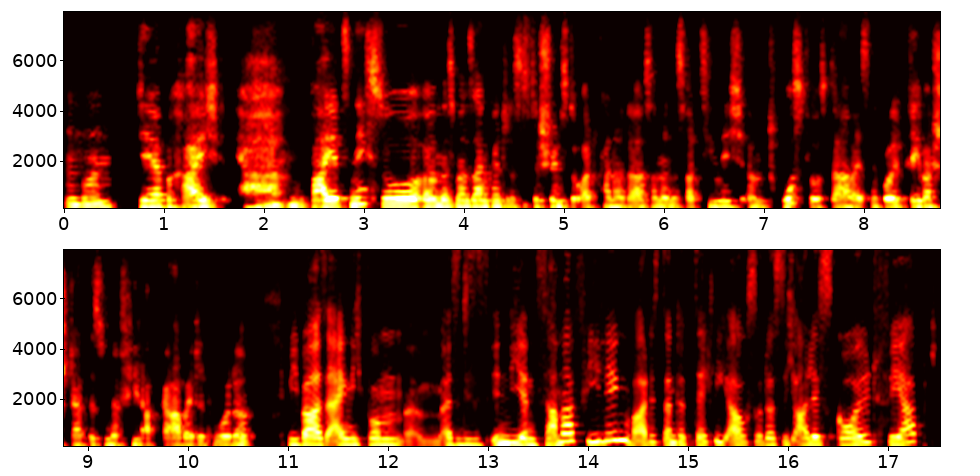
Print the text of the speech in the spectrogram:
Mhm. Und der Bereich ja, war jetzt nicht so, ähm, dass man sagen könnte, das ist der schönste Ort Kanadas, sondern es war ziemlich ähm, trostlos da, weil es eine Goldgräberstadt ist und da viel abgearbeitet wurde. Wie war es eigentlich vom, ähm, also dieses Indian Summer Feeling? War das dann tatsächlich auch so, dass sich alles Gold färbt?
